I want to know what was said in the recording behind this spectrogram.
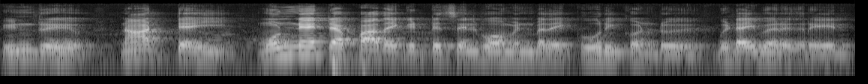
இன்று நாட்டை முன்னேற்ற பாதைக்கிட்டு செல்வோம் என்பதை கூறிக்கொண்டு விடைபெறுகிறேன்.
